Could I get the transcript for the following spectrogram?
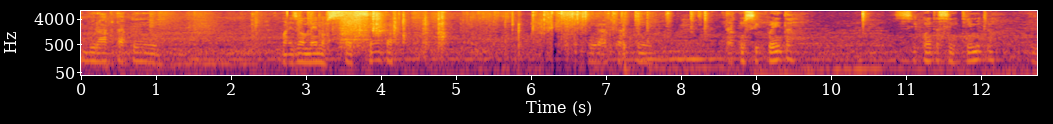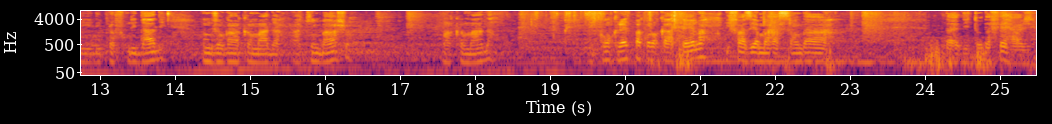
O buraco tá com mais ou menos 60. O buraco tá com tá com 50 50 centímetros de, de profundidade. Vamos jogar uma camada aqui embaixo, uma camada de concreto para colocar a tela e fazer a amarração da, da de toda a ferragem.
